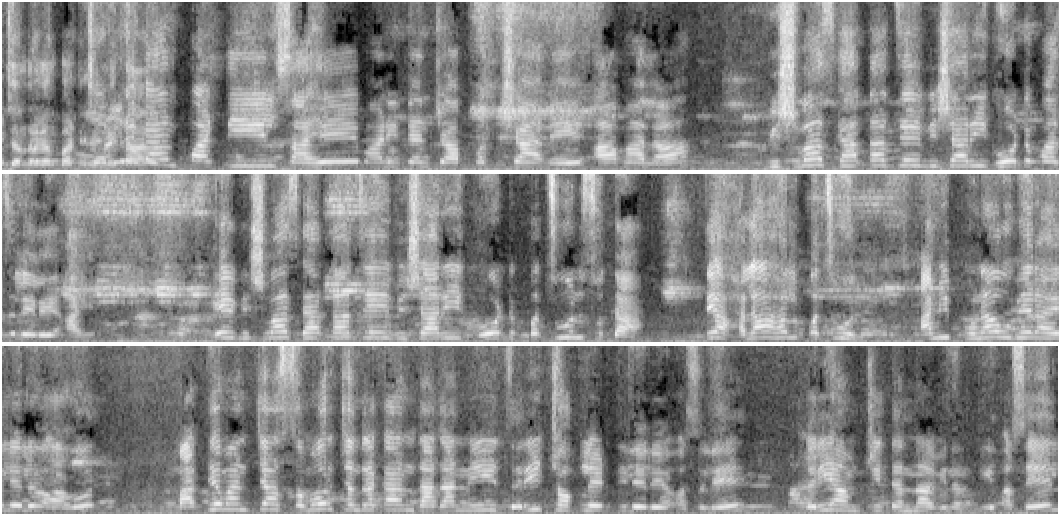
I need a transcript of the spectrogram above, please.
चंद्रकांत पाटील चंद्रकांत पाटील साहेब आणि त्यांच्या पक्षाने आम्हाला विश्वासघाताचे विषारी घोट पाजलेले आहेत. हे विश्वासघाताचे विषारी घोट पचवून सुद्धा ते हलाहल पचवून आम्ही पुन्हा उभे राहिलेलो आहोत. माध्यमांच्या समोर चंद्रकांत दादांनी जरी चॉकलेट दिलेले असले तरी आमची त्यांना विनंती असेल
